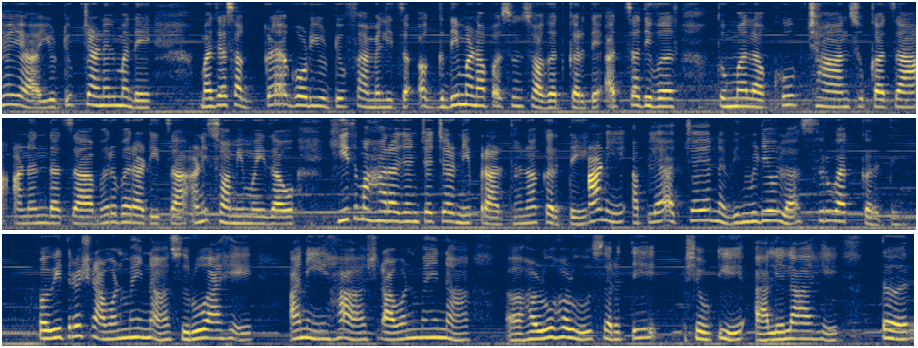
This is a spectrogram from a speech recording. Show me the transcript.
माझ्या या यूट्यूब चॅनलमध्ये माझ्या सगळ्या गोड यूट्यूब फॅमिलीचं अगदी मनापासून स्वागत करते. आजचा दिवस तुम्हाला खूप छान सुखाचा आनंदाचा भरभराटीचा आणि स्वामीमय जाओ हीच महाराजांच्या चरणी प्रार्थना करते आणि आपल्या आजच्या या नवीन व्हिडिओला सुरुवात करते. पवित्र श्रावण महिना सुरू आहे आणि हा श्रावण महिना हळूहळू सरते शेवटी आलेला आहे. तर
